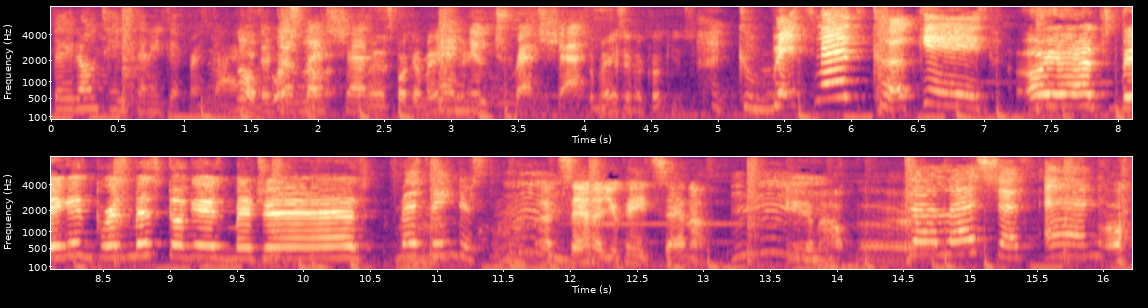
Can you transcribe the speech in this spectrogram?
they don't taste any different, guys. No, of They're course not. delicious I mean, it's fucking amazing. and nutritious. It's amazing, they're cookies. Christmas cookies! Oh yeah, it's vegan Christmas cookies, bitches! Red reindeers. Mm, And Santa, you can eat Santa. Mm. Eat them out good. Delicious and Oh.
